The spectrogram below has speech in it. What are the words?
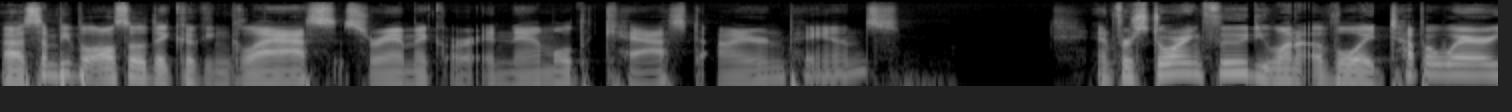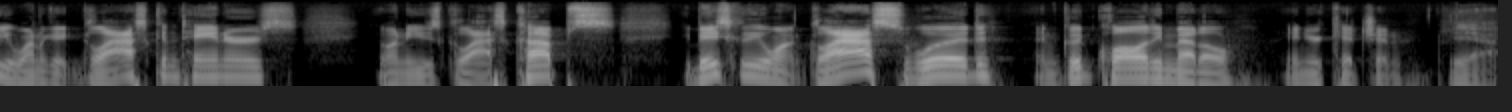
uh, some people also they cook in glass, ceramic, or enameled cast iron pans. And for storing food, you want to avoid Tupperware. You want to get glass containers. You want to use glass cups. You basically want glass, wood, and good quality metal in your kitchen. Yeah.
